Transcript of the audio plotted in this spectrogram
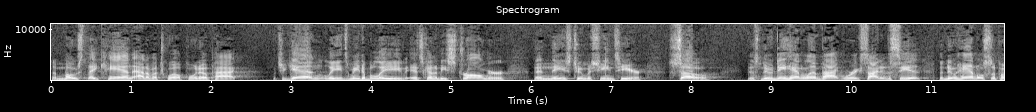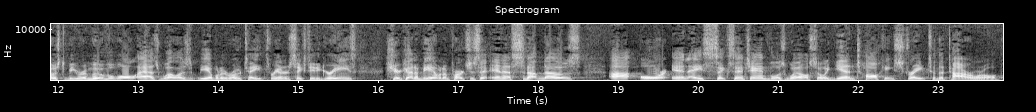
the most they can out of a 12.0 pack, which again leads me to believe it's going to be stronger than these two machines here. So, this new D-handle impact, we're excited to see it. The new handle is supposed to be removable as well as be able to rotate 360 degrees. You're going to be able to purchase it in a snub nose uh, or in a six inch anvil as well. So again, talking straight to the tire world.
